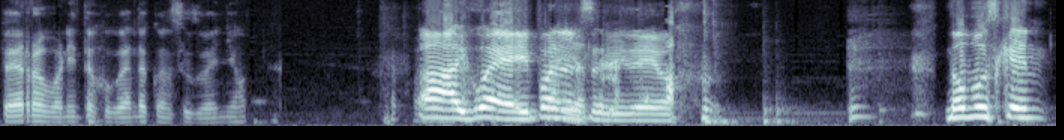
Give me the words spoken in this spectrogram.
Perro bonito jugando con su dueño. Ay, güey, pon ese video. No busquen,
